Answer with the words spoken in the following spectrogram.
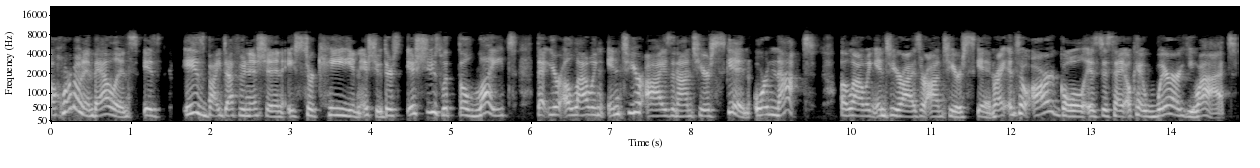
a hormone imbalance is is by definition a circadian issue. There's issues with the light that you're allowing into your eyes and onto your skin, or not allowing into your eyes or onto your skin, right? And so our goal is to say, okay, where are you at?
